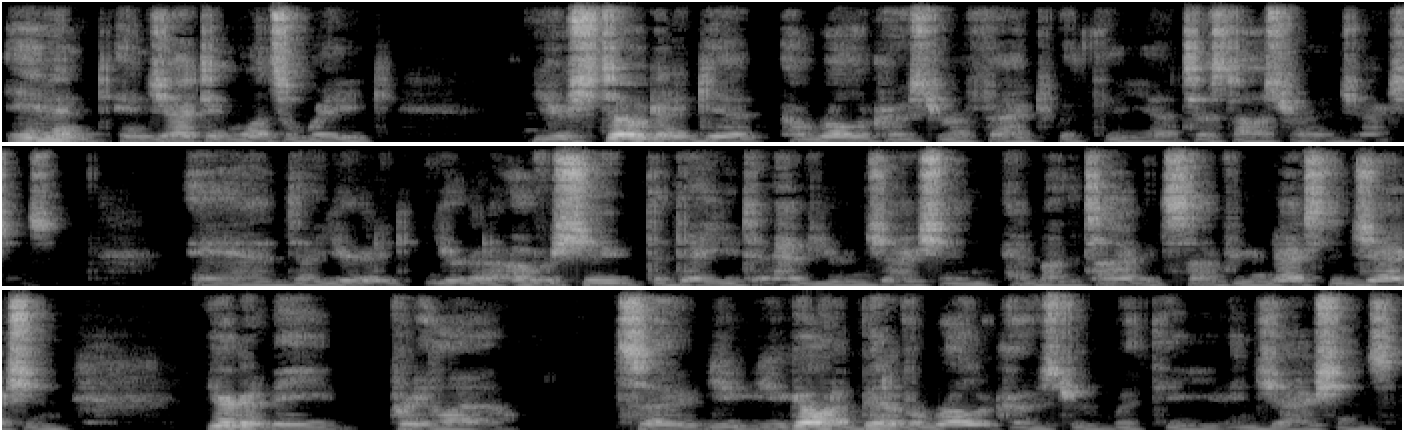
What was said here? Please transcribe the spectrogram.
even injecting once a week, you're still going to get a roller coaster effect with the uh, testosterone injections, and uh, you're going to you're going to overshoot the day you have your injection, and by the time it's time for your next injection, you're going to be pretty low. So you, you go on a bit of a roller coaster with the injections,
